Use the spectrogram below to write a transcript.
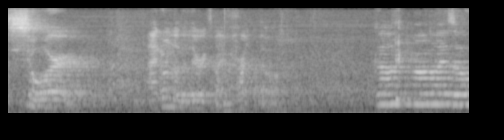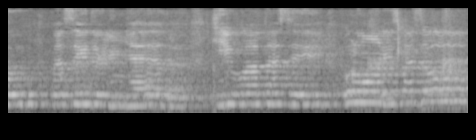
Sure. I don't know the lyrics by heart though. Comme un oiseau passé de lumière qui voit passer au loin les oiseaux.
